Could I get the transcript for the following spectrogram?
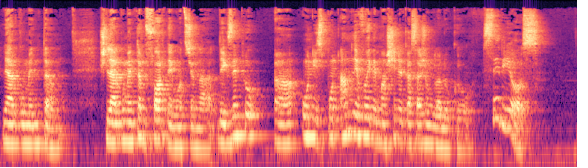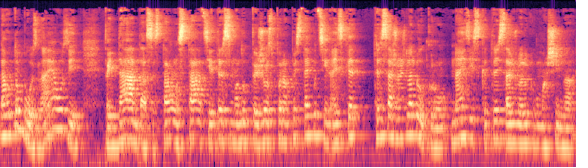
le argumentăm și le argumentăm foarte emoțional. De exemplu, uh, unii spun, am nevoie de mașină ca să ajung la lucru. Serios, la autobuz, n-ai auzit? Păi da, da, să stau în stație, trebuie să mă duc pe jos până... Păi stai puțin, ai zis că trebuie să ajungi la lucru. N-ai zis că trebuie să ajungi la lucru cu mașina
